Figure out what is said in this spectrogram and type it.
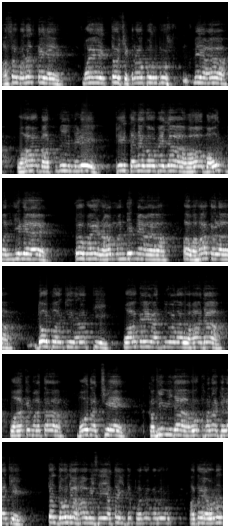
असं बरंच काही मैं तो शिक्रापुर में आया, वहाँ बातमी मिली कि तलेगांव में जा, वहाँ बहुत मंदिर है। तो मैं राम मंदिर में आया और वहाँ कला, दोपहर की रात थी। वहाँ का एक आदमी बोला, वहाँ जा, वहाँ की माता बहुत अच्छी है। कभी भी जा, वो खाना खिलाती आहे तर जाऊ द्या हा विषय आता इथं पूर्ण करू. आता एवढंच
